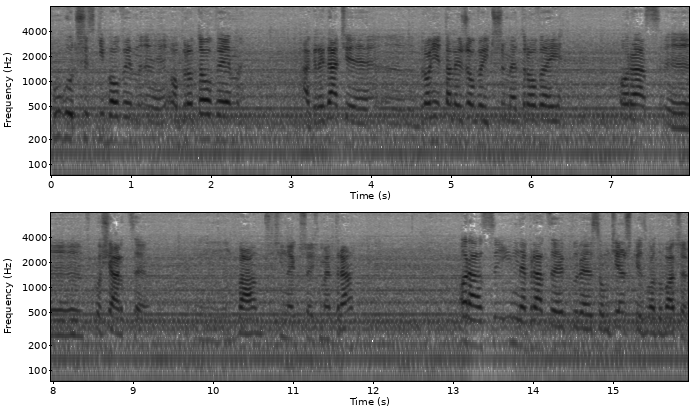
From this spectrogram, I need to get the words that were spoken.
pługu trzyskibowym, e, obrotowym, agregacie bronie talerzowej 3-metrowej oraz w kosiarce mm, 2,6 metra oraz inne prace, które są ciężkie z ładowaczem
